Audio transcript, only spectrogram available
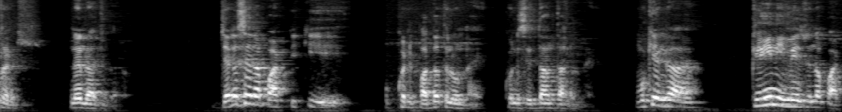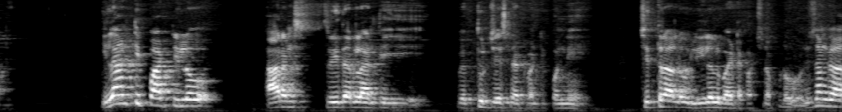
ఫ్రెండ్స్ నేను రాజు గారు. జనసేన పార్టీకి కొన్ని పద్ధతులు ఉన్నాయి కొన్ని సిద్ధాంతాలు ఉన్నాయి ముఖ్యంగా క్లీన్ ఇమేజ్ ఉన్న పార్టీ. ఇలాంటి పార్టీలో ఆర్ఎన్ శ్రీధర్ లాంటి వ్యక్తులు చేసినటువంటి కొన్ని చిత్రాలు లీలలు బయటకు వచ్చినప్పుడు నిజంగా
